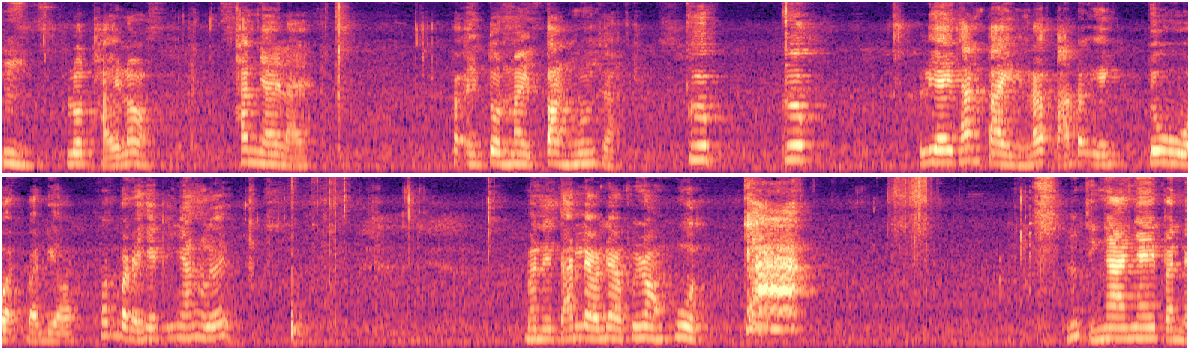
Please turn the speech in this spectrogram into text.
อืมรถไถแล้วขั้นใหญ่ไหลพระเอกต้นไม้ตั้งนู่นจ้ะกึบกึบเลียทั้งไต่แล้วตัดเอาเองจวดบาดเดียว คนบริเฮ็ดยังเลยมันในตัดแล้วแล้วพี่น้องหูดจ้ามันสิงานใหญ่ปานไหน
